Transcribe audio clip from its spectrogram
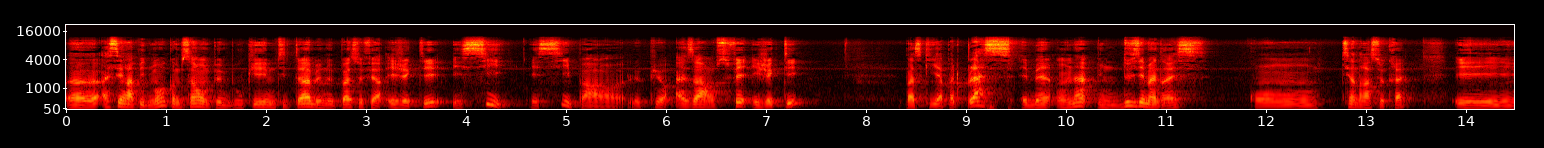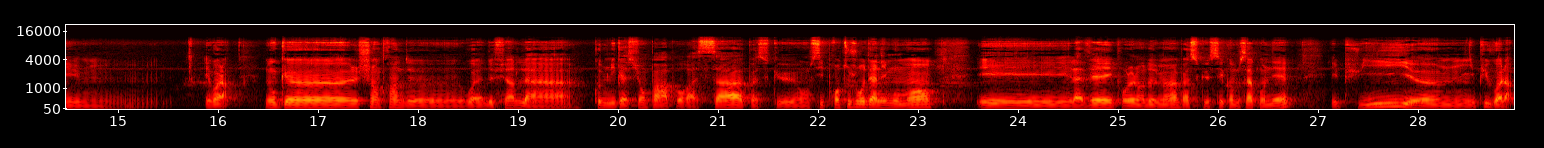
euh, assez rapidement. Comme ça on peut booker une petite table et ne pas se faire éjecter. Et si, et si par le pur hasard on se fait éjecter, parce qu'il n'y a pas de place, eh bien on a une deuxième adresse qu'on tiendra secret. Et, et voilà. Donc euh, je suis en train de, de faire de la communication par rapport à ça parce qu'on s'y prend toujours au dernier moment et la veille pour le lendemain parce que c'est comme ça qu'on est. Et puis, euh, et puis voilà.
